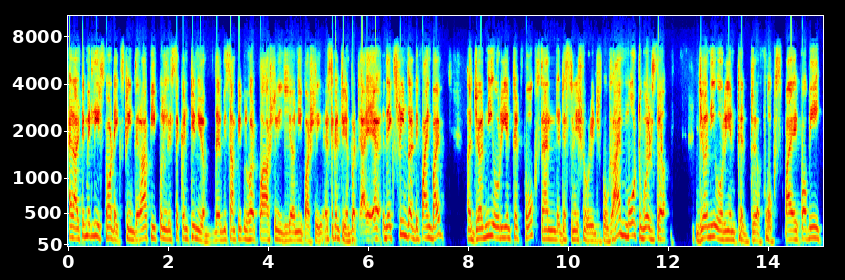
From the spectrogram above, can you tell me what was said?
And ultimately, it's not extreme. There are people, it's a continuum. There'll be some people who are partially journey, partially, it's a continuum. But uh, the extremes are defined by a journey oriented folks and destination oriented folks. I'm more towards the journey oriented uh, folks. I, for me,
